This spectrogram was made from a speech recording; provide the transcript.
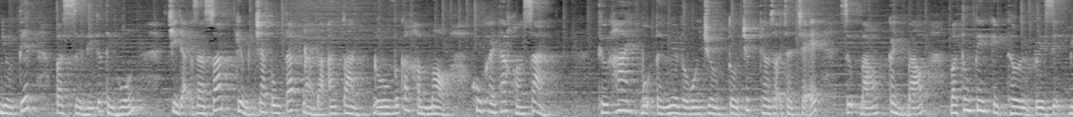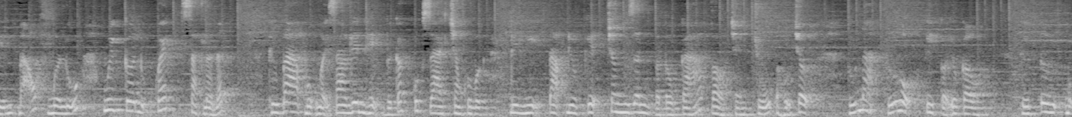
điều tiết và xử lý các tình huống, chỉ đạo ra soát kiểm tra công tác đảm bảo an toàn đối với các hầm mỏ, khu khai thác khoáng sản. Thứ hai, Bộ Tài nguyên và Môi trường tổ chức theo dõi chặt chẽ, dự báo, cảnh báo và thông tin kịp thời về diễn biến bão, mưa lũ, nguy cơ lũ quét, sạt lở đất, Thứ ba, Bộ Ngoại giao liên hệ với các quốc gia trong khu vực đề nghị tạo điều kiện cho ngư dân và tàu cá vào tránh trú và hỗ trợ, cứu nạn, cứu hộ khi có yêu cầu. Thứ tư, Bộ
